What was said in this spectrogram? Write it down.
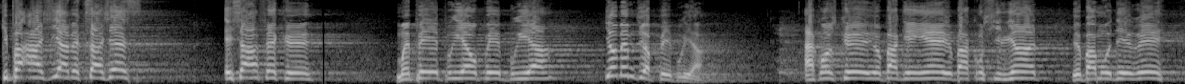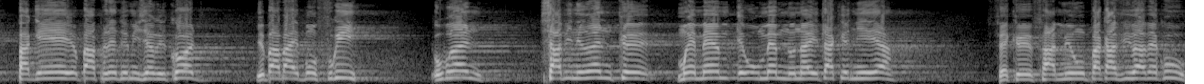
qui pas agir avec sagesse. Et ça a fait que moi paye prière, ou paye prière, yo même Dieu paye prière. À cause que yo pas gagné, yo pas conciliante, yo pas modéré, pas gagné, yo pas plein de miséricorde, yo pas pas bon fruit. Vous comprenez Ça vient que moi-même et vous-même nous dans l'état que nous fait que famille ou pas qu'à vivre avec vous.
